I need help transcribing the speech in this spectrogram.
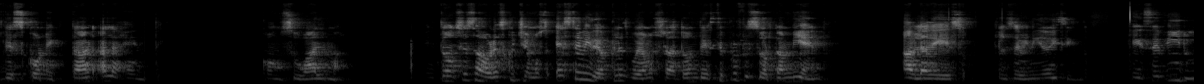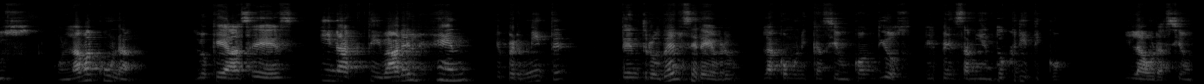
desconectar a la gente con su alma. Entonces ahora escuchemos este video que les voy a mostrar donde este profesor también habla de eso que les he venido diciendo ese virus con la vacuna lo que hace es inactivar el gen que permite dentro del cerebro la comunicación con Dios, el pensamiento la oración.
